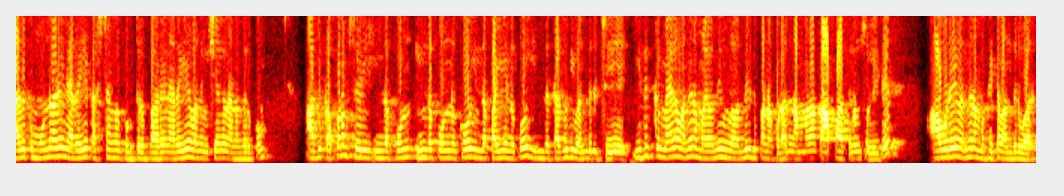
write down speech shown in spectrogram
அதுக்கு முன்னாடி நிறைய கஷ்டங்கள் கொடுத்துருப்பாரு நிறைய வந்து விஷயங்கள் நடந்திருக்கும். அதுக்கப்புறம் சரி இந்த பொண் இந்த பொண்ணுக்கோ இந்த பையனுக்கோ இந்த தகுதி வந்துருச்சு. இதுக்கு மேல வந்து நம்ம வந்து இவங்களை வந்து இது பண்ணக்கூடாது நம்ம தான் காப்பாற்றணும்னு சொல்லிட்டு அவரே வந்து நம்ம கிட்ட வந்துருவார்.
